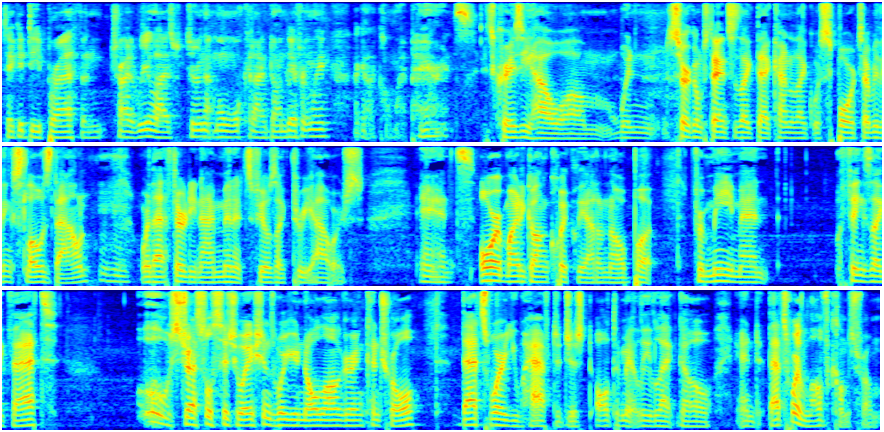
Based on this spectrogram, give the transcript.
take a deep breath and try to realize during that moment what could I have done differently. I gotta call my parents. It's crazy how um, when circumstances like that, kind of like with sports, everything slows down. Mm-hmm. Where that 39 minutes feels like three hours, and or it might have gone quickly. I don't know, but for me, man, things like that, oh, stressful situations where you're no longer in control. That's where you have to just ultimately let go, and that's where love comes from.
